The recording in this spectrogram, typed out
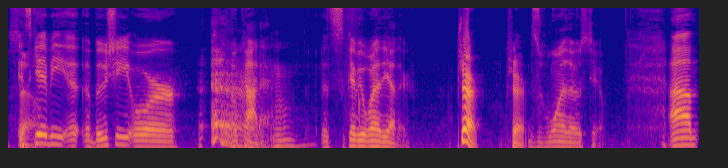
So. It's gonna be Ibushi or Okada. It's gonna be one or the other. sure, sure. It's one of those two. Um,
